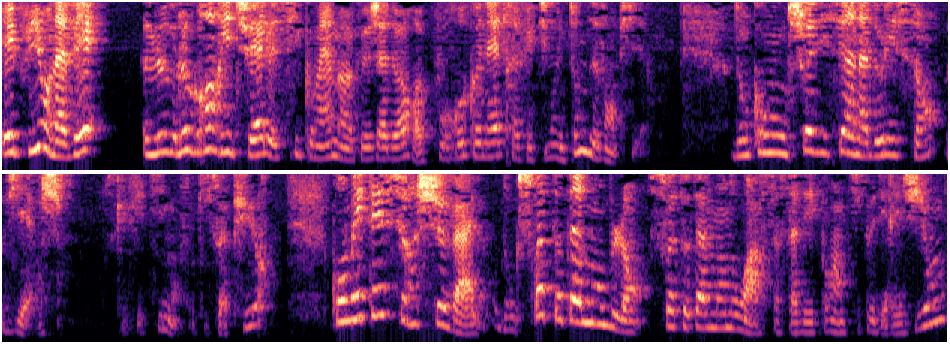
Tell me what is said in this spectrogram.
Et puis on avait le, le grand rituel aussi quand même que j'adore pour reconnaître effectivement une tombe de vampire. Donc on choisissait un adolescent vierge, parce qu'effectivement il faut qu'il soit pur, qu'on mettait sur un cheval, donc soit totalement blanc, soit totalement noir, ça ça dépend un petit peu des régions,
